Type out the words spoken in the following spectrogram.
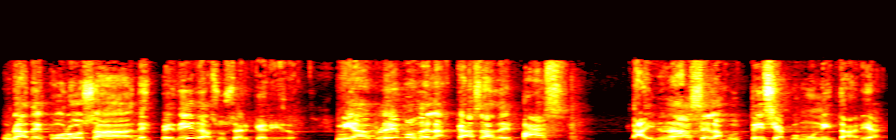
una decorosa despedida a su ser querido. Ni hablemos de las casas de paz. Ahí nace la justicia comunitaria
